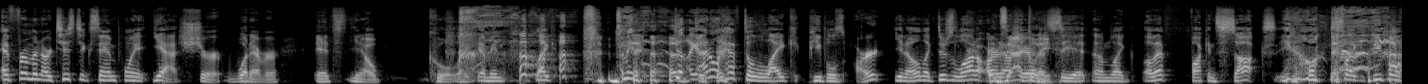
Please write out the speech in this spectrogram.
and from an artistic standpoint, yeah, sure, whatever. It's you know cool. Like, I mean, like, I mean, like, I don't have to like people's art. You know, like, there's a lot of art out there Exactly. that see it, and I'm like, oh, that fucking sucks. You know, it's like people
